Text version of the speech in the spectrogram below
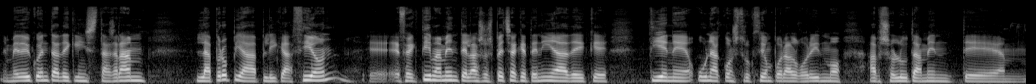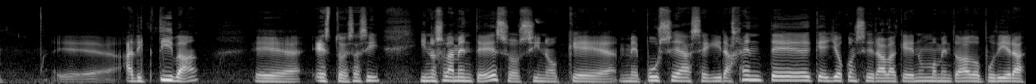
Me doy cuenta de que Instagram, la propia aplicación, efectivamente la sospecha que tenía de que tiene una construcción por algoritmo absolutamente adictiva, eh, esto es así. Y no solamente eso, sino que me puse a seguir a gente que yo consideraba que en un momento dado pudiera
